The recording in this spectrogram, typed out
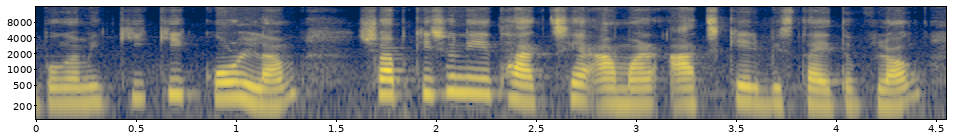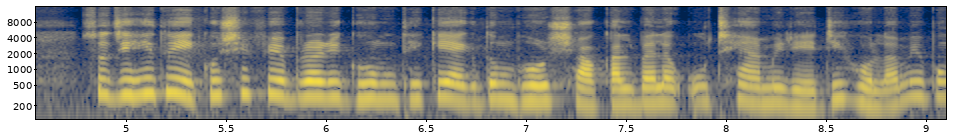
এবং আমি কি কি করলাম সব কিছু নিয়ে থাকছে আমার আজকের বিস্তারিত ব্লগ সো যেহেতু একুশে ফেব্রুয়ারি ঘুম থেকে একদম ভোর সকালবেলা উঠে আমি রেডি হলাম এবং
